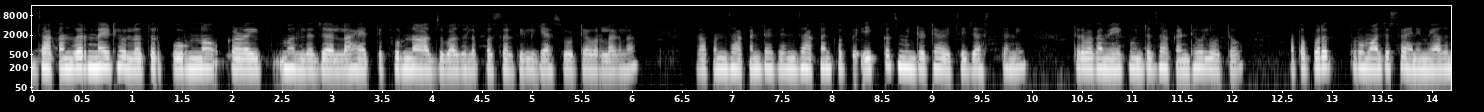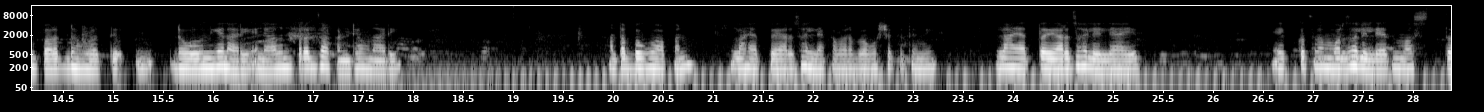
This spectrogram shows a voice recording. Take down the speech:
झाकण जर नाही ठेवलं तर पूर्ण कळाईमधल्या ज्या लाह्या आहेत ते पूर्ण आजूबाजूला पसरतील गॅस ओट्यावर लागला. तर आपण झाकण ठेवायचं आणि झाकण फक्त एकच मिनटं ठेवायचं आहे जास्त नाही. तर बघा मी एक मिनटं झाकण ठेवलं होतं. आता परत रुमालच्या साह्याने मी अजून परत ढवळत ढवळून घेणार आहे आणि अजून परत झाकण ठेवणार. आहे आता बघू आपण लाह्या तयार झाल्या का बरं? बघू शकता तुम्ही. लाह्या तयार झालेल्या आहेत. एकच नंबर झालेले आहेत. मस्त.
